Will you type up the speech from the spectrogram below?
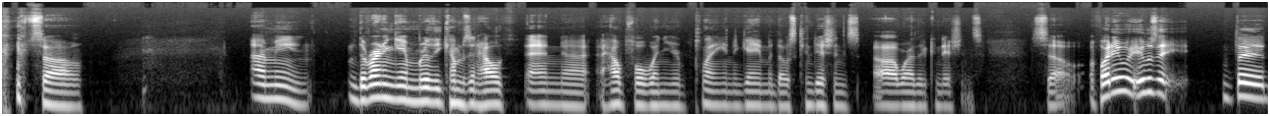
so I mean the running game really comes in health and uh, helpful when you're playing in a game with those conditions, uh, weather conditions. So, but it it was a the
